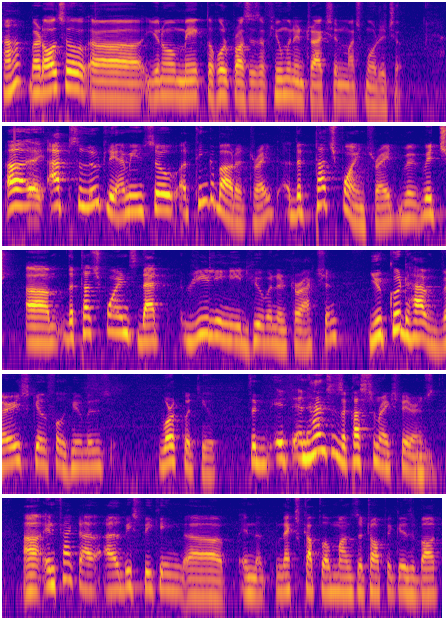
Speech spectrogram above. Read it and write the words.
Uh-huh. but also, uh, you know, make the whole process of human interaction much more richer. Uh, absolutely. I mean, so uh, think about it, right? The touch points, right? Which um, the touch points that really need human interaction, you could have very skillful humans work with you. So it enhances the customer experience. Uh, in fact, I, I'll be speaking uh, in the next couple of months. The topic is about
